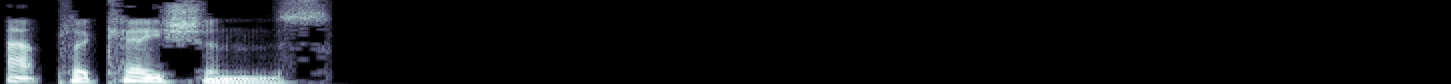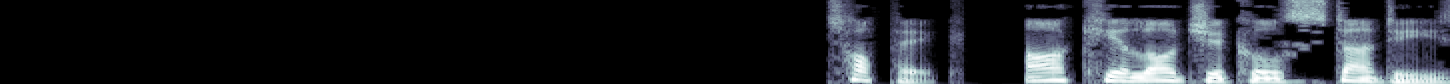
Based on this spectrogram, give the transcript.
Applications Topic: Archaeological studies.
